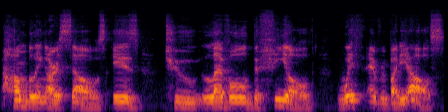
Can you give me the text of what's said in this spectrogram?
humbling ourselves is to level the field with everybody else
